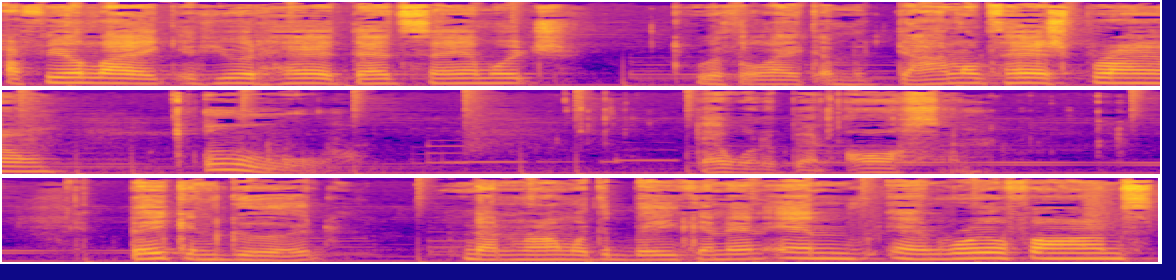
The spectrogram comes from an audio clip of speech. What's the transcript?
I feel like if you had had that sandwich with like a McDonald's hash brown, ooh, that would have been awesome. Bacon good. Nothing wrong with the bacon. And, and, and Royal Farms,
